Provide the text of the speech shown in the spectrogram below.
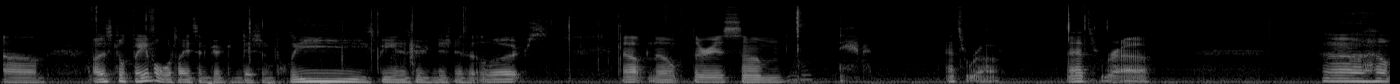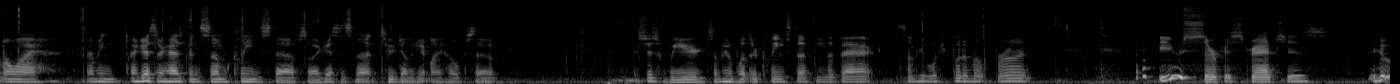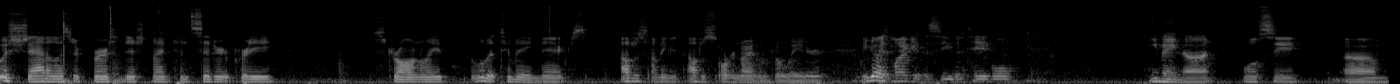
Um, oh, this Clefable looks like it's in good condition. Please be in as good condition as it looks. Oh, no, there is some... Damn it. That's rough. That's rough. Uh, I don't know why. I mean, I guess there has been some clean stuff, so I guess it's not too dumb to get my hopes up. It's just weird. Some people put their clean stuff in the back. Some people put them up front. A few surface scratches. If it was Shadowless or First Edition, I'd consider it pretty strongly. A little bit too many nicks. I'll just, I mean, I'll just organize them for later. You guys might get to see the table. You may not. We'll see. Um,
